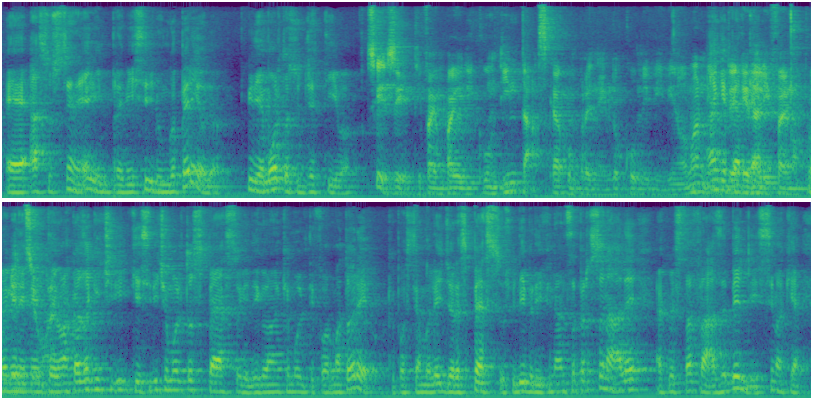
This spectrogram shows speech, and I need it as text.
eh, a sostenere gli imprevisti di lungo periodo. Quindi è molto soggettivo. Sì, sì, ti fai un paio di conti in tasca comprendendo come vivi normalmente Anche perché e da lì fai una proiezione. una cosa che, ci- che si dice molto spesso, che dicono anche molti formatori, che possiamo leggere spesso sui libri di finanza personale, è questa frase bellissima che è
